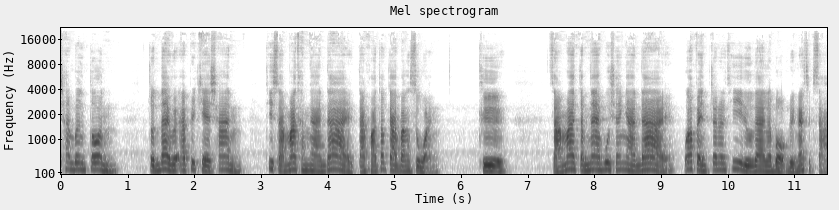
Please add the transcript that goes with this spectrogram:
ชันเบื้องต้น จนได้เว็บแอปพลิเคชันที่สามารถทำงานได้ตามความต้องการบางส่วน คือ สามารถจำแนกผู้ใช้งานได้ว่าเป็นเจ้าหน้าที่ดูแลระบบหรือนักศึกษา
